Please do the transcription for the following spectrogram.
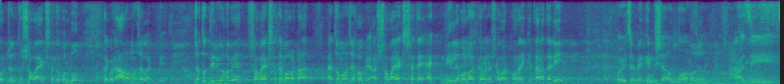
পর্যন্ত সবাই একসাথে বলব। দেখবেন আরও মজা লাগবে। যত দীর্ঘ হবে, সবাই একসাথে বলাটা এত মজা হবে। আর সবাই একসাথে এক মিলে বলার কারণে সবার পড়াই কি তাড়াতাড়ি? হয়ে যাবে ইনশাআল্লাহুল আজিজ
